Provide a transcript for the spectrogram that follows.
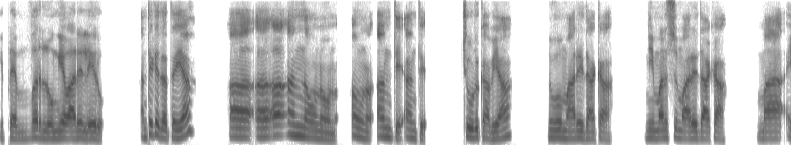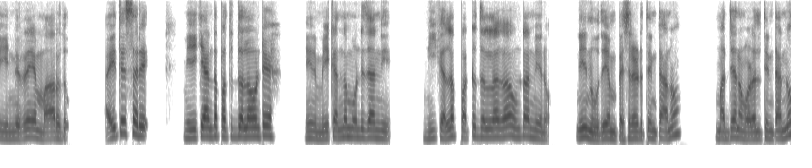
ఇప్పుడెవ్వరు లొంగేవారే లేరు. అంతే కదా అత్తయ్య?" "ఆ! ఆ! అవును. అంతే. అంతే. చూడు కావ్య నువ్వు మారేదాకా నీ మనసు మారేదాకా మా ఈ నిర్ణయం మారదు. అయితే సరే మీకే అంత పట్టుదల ఉంటే నేను మీకన్నా ఉండేదాన్ని మీకల్లా పట్టుదలగా ఉంటాను నేను. నేను ఉదయం పెసరట్టు తింటాను. మధ్యాహ్నం వడలు తింటాను.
